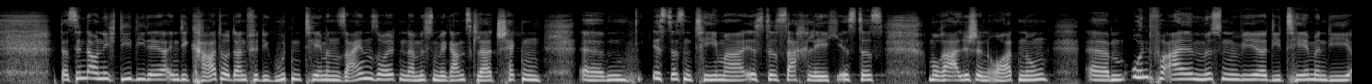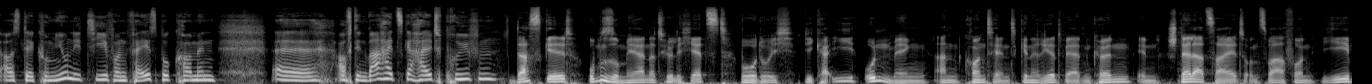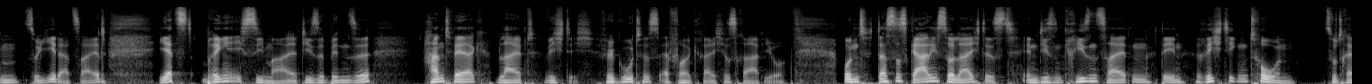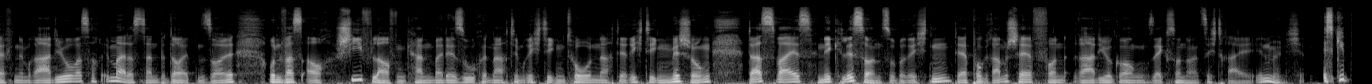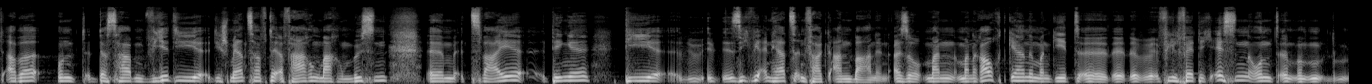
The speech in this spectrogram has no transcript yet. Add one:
das sind auch nicht die, die der Indikator dann für die guten Themen sein sollten. Da müssen wir ganz klar checken, ähm, ist das ein Thema, ist es sachlich, ist es moralisch in Ordnung. Ähm, und vor allem müssen wir die Themen, die aus der Community von Facebook kommen, äh, auf den Wahrheitsgehalt prüfen das gilt umso mehr natürlich jetzt, wo durch die KI Unmengen an Content generiert werden können in schneller Zeit und zwar von jedem zu jeder Zeit. Jetzt bringe ich Sie mal, diese Binse. Handwerk bleibt wichtig für gutes, erfolgreiches Radio. Und dass es gar nicht so leicht ist, in diesen Krisenzeiten den richtigen Ton zu treffen im Radio, was auch immer das dann bedeuten soll und was auch schieflaufen kann bei der Suche nach dem richtigen Ton, nach der richtigen Mischung, das weiß Nick Lisson zu berichten, der Programmchef von Radio Gong 96.3 in München. Es gibt aber, und das haben wir die, die schmerzhafte Erfahrung machen müssen, ähm, zwei Dinge, die äh, sich wie ein Herzinfarkt anbahnen. Also man, man raucht gerne, man geht äh, äh viel fettig essen und äh,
